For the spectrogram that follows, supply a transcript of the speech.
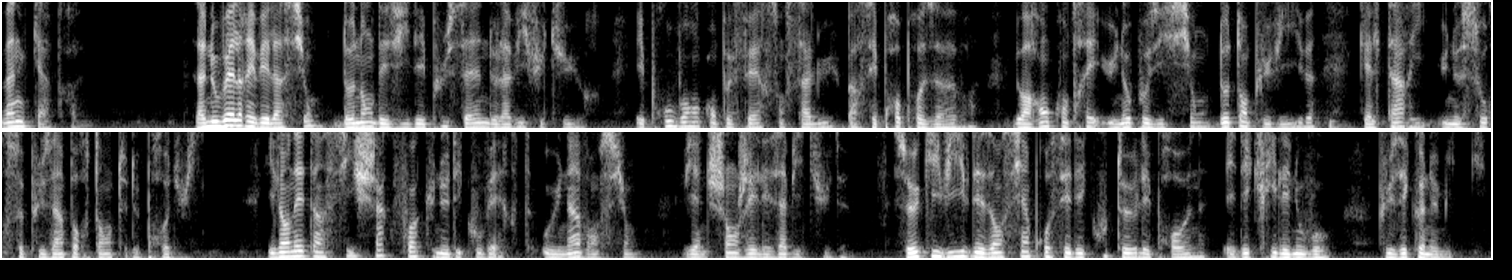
24. La nouvelle révélation, donnant des idées plus saines de la vie future, et prouvant qu'on peut faire son salut par ses propres œuvres, doit rencontrer une opposition d'autant plus vive qu'elle tarit une source plus importante de produits. Il en est ainsi chaque fois qu'une découverte ou une invention viennent changer les habitudes. Ceux qui vivent des anciens procédés coûteux les prônent et décrient les nouveaux, plus économiques.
